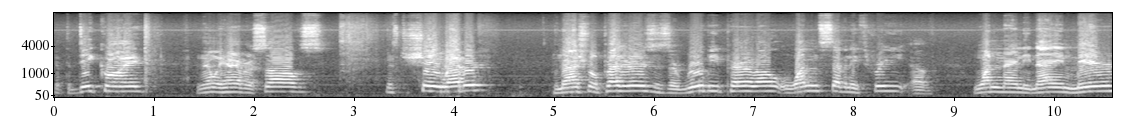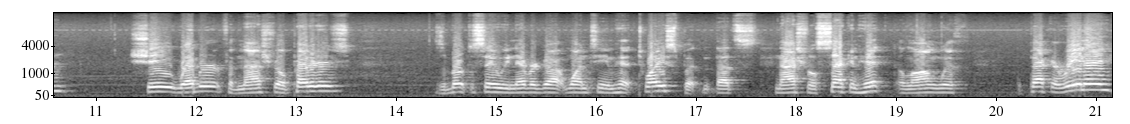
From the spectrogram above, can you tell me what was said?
Got the decoy, and then we have ourselves Mr. Shea Weber. Nashville Predators is a Ruby Parallel 173 of 199 mirror. Shea Weber for the Nashville Predators. I was about to say we never got one team hit twice, but that's Nashville's second hit along with the Pekka Rinne.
